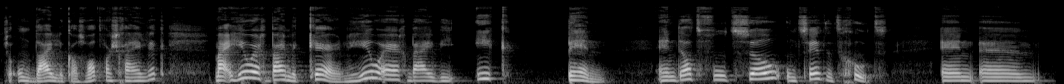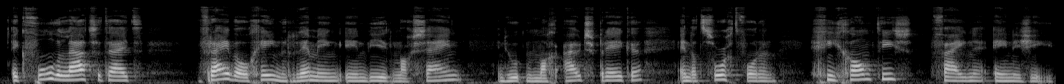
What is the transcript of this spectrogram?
zo onduidelijk als wat waarschijnlijk. Maar heel erg bij mijn kern. Heel erg bij wie ik ben. En dat voelt zo ontzettend goed. En uh, ik voel de laatste tijd vrijwel geen remming in wie ik mag zijn en hoe ik me mag uitspreken. En dat zorgt voor een gigantisch fijne energie.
